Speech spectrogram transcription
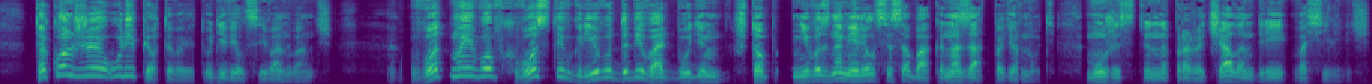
— Так он же улепетывает, — удивился Иван Иванович. — Вот мы его в хвост и в гриву добивать будем, чтоб не вознамерился собака назад повернуть, — мужественно прорычал Андрей Васильевич.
